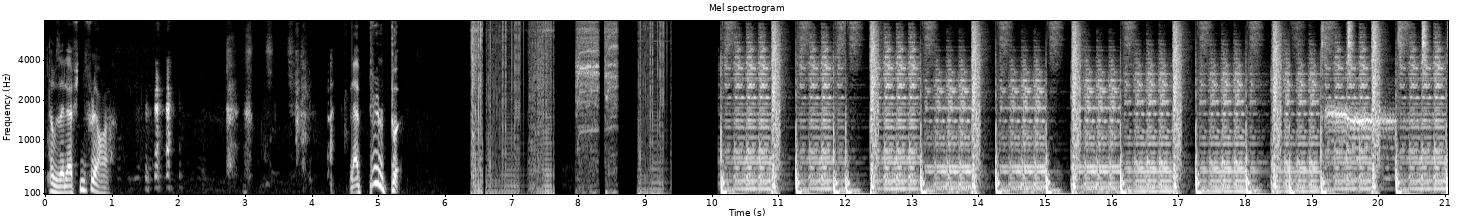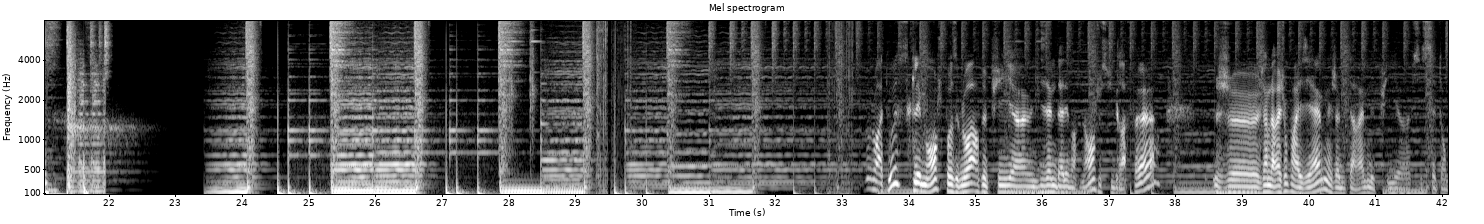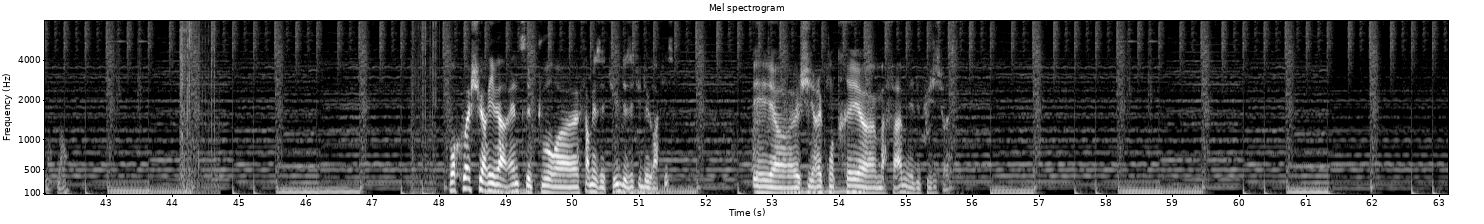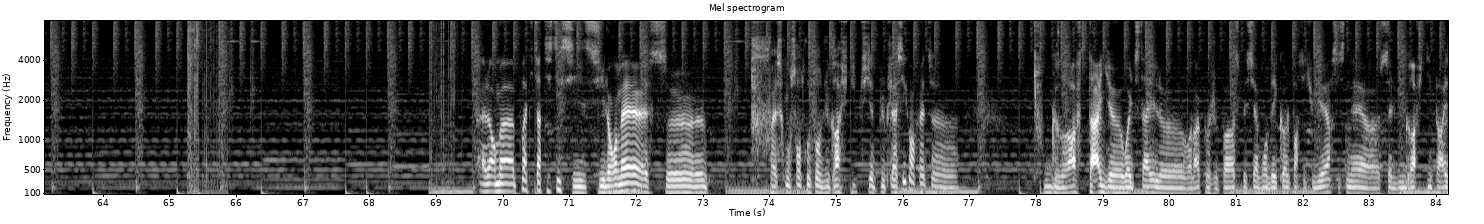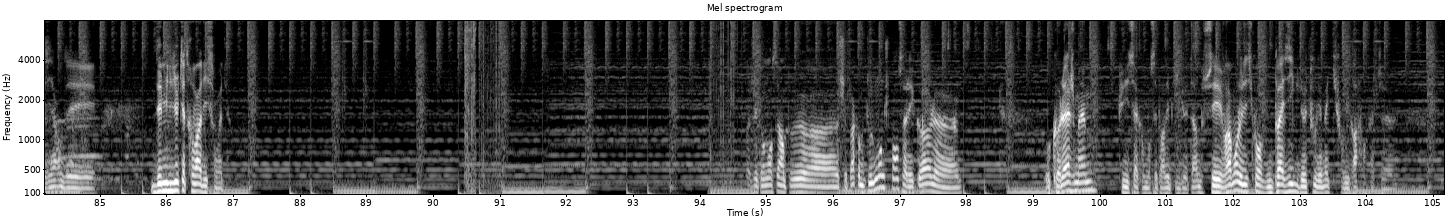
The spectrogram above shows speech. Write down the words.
Putain, vous allez à fine fleur là. La pulpe Bonjour à tous, Clément, je pose gloire depuis euh, une dizaine d'années maintenant, je suis graffeur. Je viens de la région parisienne et j'habite à Rennes depuis 6-7 ans maintenant. Pourquoi je suis arrivé à Rennes C'est pour euh, faire mes études, des études de graphisme. Et euh, j'y ai rencontré euh, ma femme et depuis j'y suis resté. Alors ma pratique artistique, s'il si, en est, elle se, se concentre autour du graffiti qui est de plus classique en fait. Euh, tag, euh, white style, euh, voilà quoi. Je pas spécialement d'école particulière, si ce n'est euh, celle du graffiti parisien des, des milieux 90 on va dire. J'ai commencé un peu, je sais pas, comme tout le monde je pense, à l'école. Au collège même. Puis ça a commencé par des petits guettins. C'est vraiment le discours basique de tous les mecs qui font du graphe en fait. euh.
